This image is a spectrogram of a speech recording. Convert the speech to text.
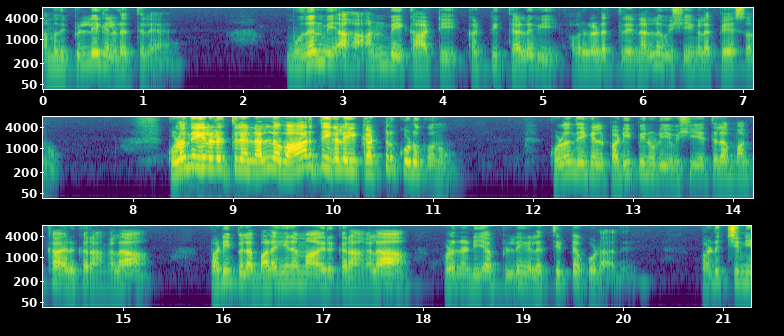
நமது பிள்ளைகளிடத்தில் முதன்மையாக அன்பை காட்டி கட்டி தழுவி அவர்களிடத்தில் நல்ல விஷயங்களை பேசணும். குழந்தைகளிடத்தில் நல்ல வார்த்தைகளை கற்றுக் கொடுக்கணும். குழந்தைகள் படிப்பினுடைய விஷயத்தில் மக்கா இருக்கிறாங்களா? படிப்பில் பலகீனமாக இருக்கிறாங்களா? உடனடியாக பிள்ளைகளை திட்டக்கூடாது. படித்து நீ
